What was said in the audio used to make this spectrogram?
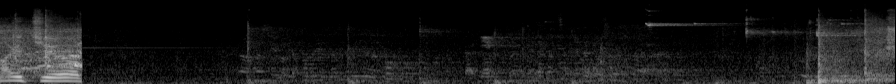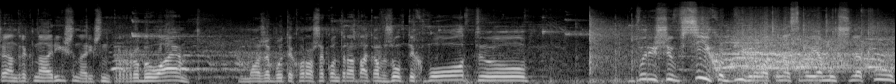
Навіть. Шендрик на Арішина. Арішин пробиває. Може бути хороша контратака в жовтих вод. Вирішив всіх обігрувати на своєму шляху.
